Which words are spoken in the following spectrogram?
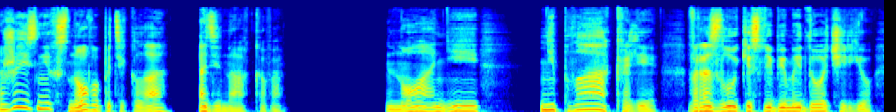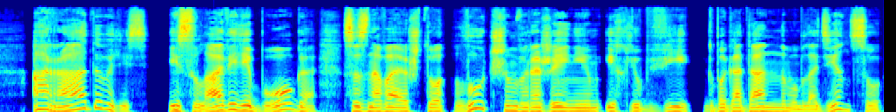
Жизнь их снова потекла одинаково. Но они не плакали в разлуке с любимой дочерью, а радовались и славили Бога, сознавая, что лучшим выражением их любви к богоданному младенцу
